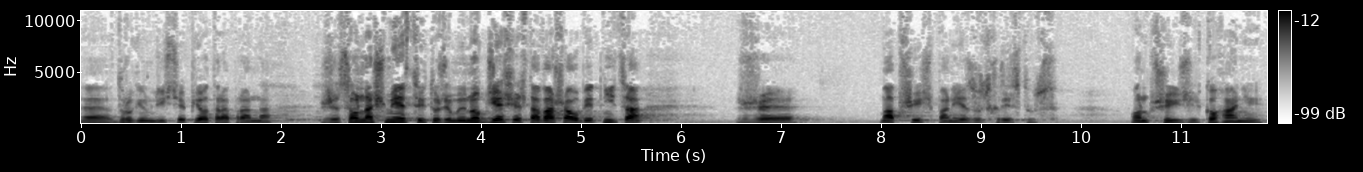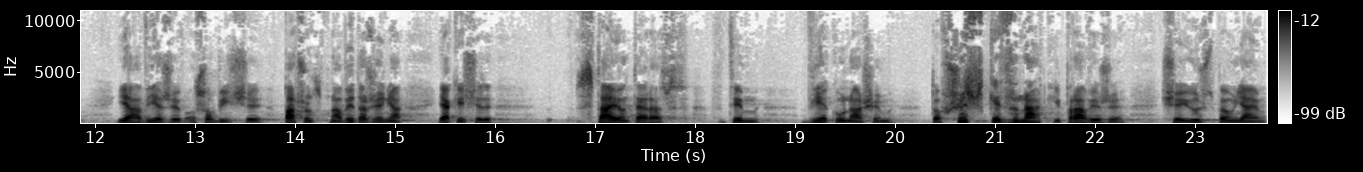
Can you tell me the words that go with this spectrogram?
e, w drugim liście Piotra, prawda, że są naśmiewcy, którzy mówią, no gdzież jest ta wasza obietnica, że ma przyjść Pan Jezus Chrystus. On przyjdzie. Kochani, ja wierzę osobiście, patrząc na wydarzenia, jakie się stają teraz w tym wieku naszym, to wszystkie znaki prawie, że się już spełniają.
